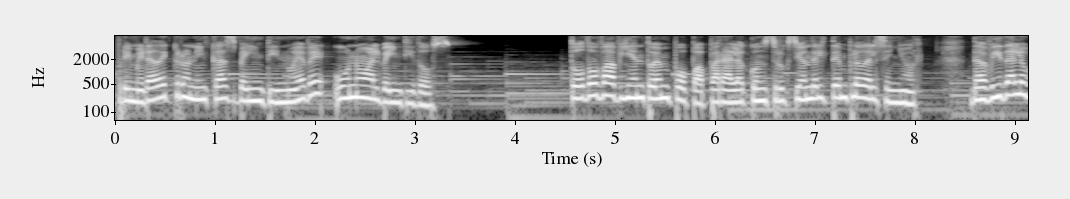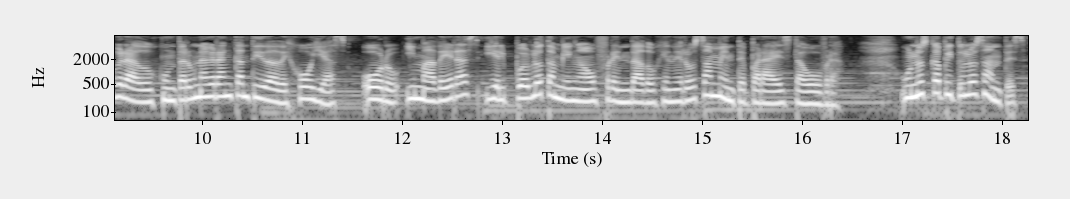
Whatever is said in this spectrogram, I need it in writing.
Primera de Crónicas 29, 1 al 22. Todo va viento en popa para la construcción del templo del Señor. David ha logrado juntar una gran cantidad de joyas, oro y maderas y el pueblo también ha ofrendado generosamente para esta obra. Unos capítulos antes,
